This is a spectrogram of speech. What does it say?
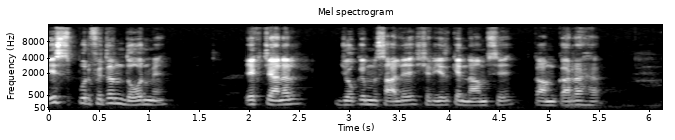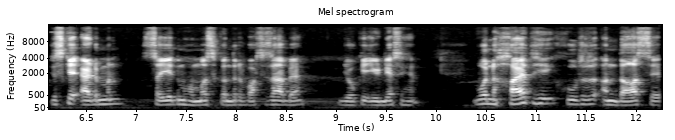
اس پرفتن دور میں ایک چینل جو کہ مسالے شریعت کے نام سے کام کر رہا ہے، جس کے ایڈمن سید محمد سکندر واسی صاحب ہیں، جو کہ انڈیا سے ہیں۔ وہ نہایت ہی خوبصورت انداز سے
